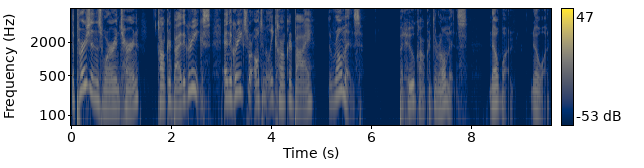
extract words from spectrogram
The Persians were, in turn, conquered by the Greeks, and the Greeks were ultimately conquered by the Romans. But who conquered the Romans? No one. No one.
